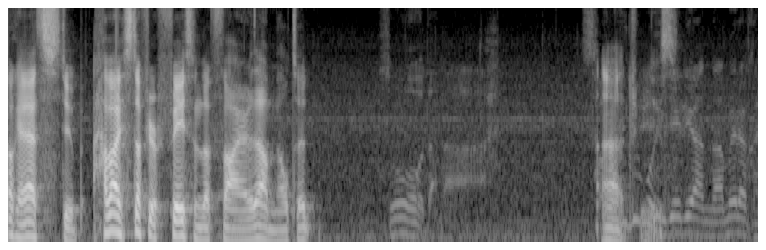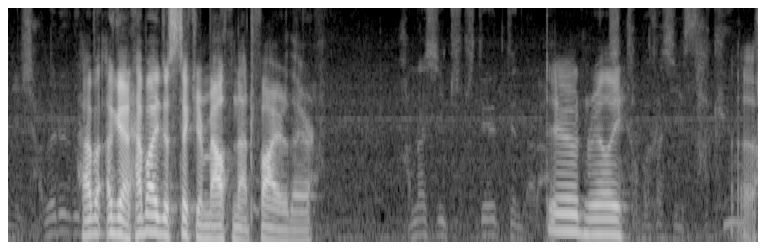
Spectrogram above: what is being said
Okay, that's stupid. How about I stuff your face in the fire? That'll melt it. Ah, oh, jeez. How about, again, how about I just stick your mouth in that fire there? Dude, really? Ugh.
